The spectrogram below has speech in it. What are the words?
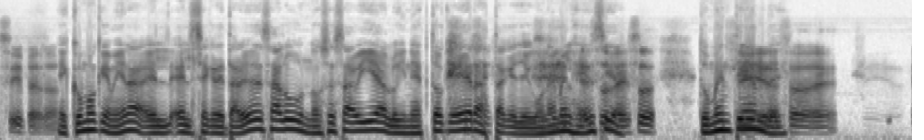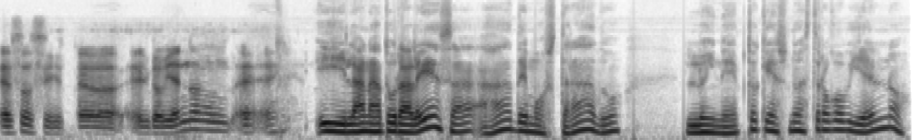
Sí, pero... Es como que, mira, el, el secretario de salud no se sabía lo inepto que era hasta que llegó una emergencia. eso, ¿Tú me entiendes? eso, eso, sí, pero el gobierno... Eh, eh. Y la naturaleza ha demostrado lo inepto que es nuestro gobierno.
